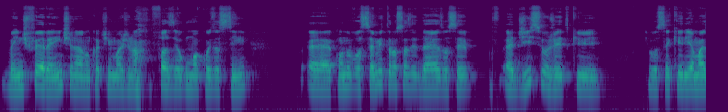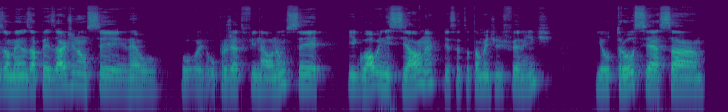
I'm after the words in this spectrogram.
bem diferente, né? Eu nunca tinha imaginado fazer alguma coisa assim. É, quando você me trouxe as ideias, você é, disse o jeito que, que você queria mais ou menos, apesar de não ser, né, o, o, o projeto final não ser igual ao inicial, né? Ia ser totalmente diferente. E eu trouxe essa,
